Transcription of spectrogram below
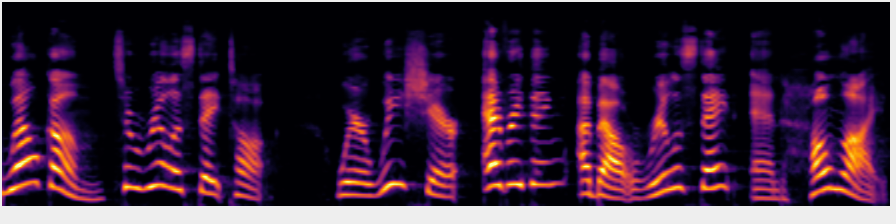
Welcome to Real Estate Talk, where we share everything about real estate and home life.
